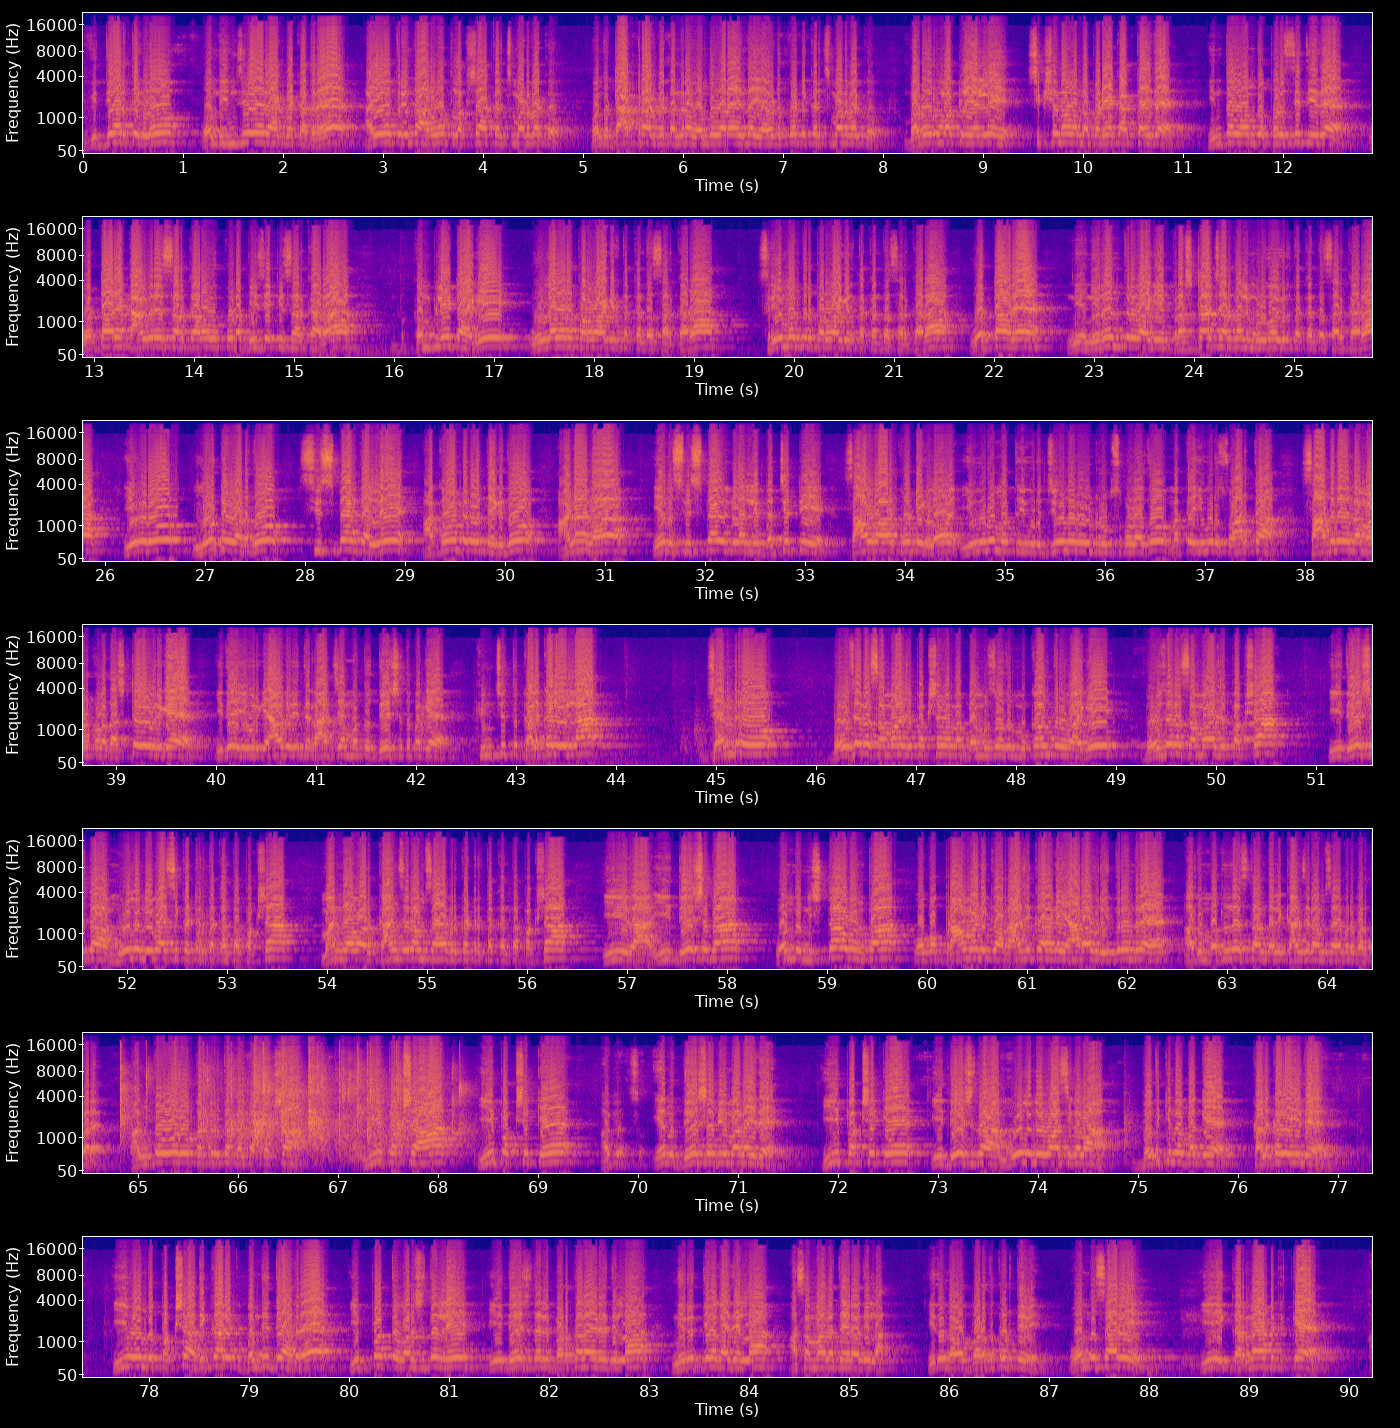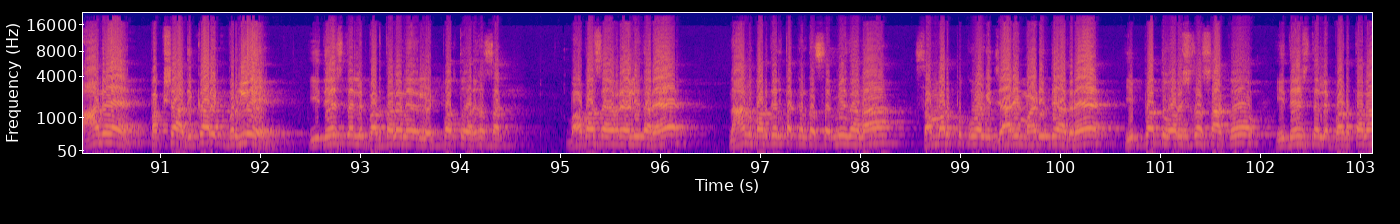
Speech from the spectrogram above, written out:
ವಿದ್ಯಾರ್ಥಿಗಳು ಒಂದು ಇಂಜಿನಿಯರ್ ಆಗ್ಬೇಕಾದ್ರೆ ಐವತ್ತರಿಂದ ಅರವತ್ತು ಲಕ್ಷ ಖರ್ಚು ಮಾಡಬೇಕು. ಒಂದು ಡಾಕ್ಟರ್ ಆಗ್ಬೇಕಂದ್ರೆ ಒಂದೂವರೆಯಿಂದ ಎರಡು ಕೋಟಿ ಖರ್ಚು ಮಾಡಬೇಕು. ಬಡವ್ರ ಮಕ್ಕಳು ಎಲ್ಲಿ ಶಿಕ್ಷಣವನ್ನು ಪಡೆಯಕ್ಕಾಗ್ತಾ ಇದೆ? ಇಂಥ ಒಂದು ಪರಿಸ್ಥಿತಿ ಇದೆ. ಒಟ್ಟಾರೆ ಕಾಂಗ್ರೆಸ್ ಸರ್ಕಾರವೂ ಕೂಡ ಬಿಜೆಪಿ ಸರ್ಕಾರ ಕಂಪ್ಲೀಟ್ ಆಗಿ ಉಳ್ಳವರ ಪರವಾಗಿರ್ತಕ್ಕಂಥ ಸರ್ಕಾರ ಶ್ರೀಮಂತರ ಪರವಾಗಿರ್ತಕ್ಕಂಥ ಸರ್ಕಾರ, ಒಟ್ಟಾರೆ ನಿರಂತರವಾಗಿ ಭ್ರಷ್ಟಾಚಾರದಲ್ಲಿ ಮುಳುಗೋಗಿರ್ತಕ್ಕಂಥ ಸರ್ಕಾರ, ಇವರು ಲೂಟಿ ಹೊಡೆದು ಸ್ವಿಸ್ ಬ್ಯಾಂಕ್ ಅಲ್ಲಿ ಅಕೌಂಟ್ಗಳು ತೆಗೆದು ಹಣನ ಏನು ಸ್ವಿಸ್ ಬ್ಯಾಂಕ್ಗಳಲ್ಲಿ ಬಚ್ಚಿಟ್ಟಿ ಸಾವಿರಾರು ಕೋಟಿಗಳು ಇವರು ಮತ್ತು ಇವರು ಜೀವನಗಳನ್ನು ರೂಪಿಸ್ಕೊಳ್ಳೋದು ಮತ್ತೆ ಇವರು ಸ್ವಾರ್ಥ ಸಾಧನೆಯನ್ನ ಮಾಡ್ಕೊಳ್ಳೋದು ಅಷ್ಟೇ ಇವರಿಗೆ. ಇದೆ ಇವರಿಗೆ ಯಾವುದೇ ರೀತಿ ರಾಜ್ಯ ಮತ್ತು ದೇಶದ ಬಗ್ಗೆ ಕಿಂಚಿತ್ ಕಳಕಳಿ ಇಲ್ಲ. ಜನರು ಬಹುಜನ ಸಮಾಜ ಪಕ್ಷವನ್ನು ಬೆಂಬಲಿಸೋದ್ರ ಮುಖಾಂತರವಾಗಿ ಬಹುಜನ ಸಮಾಜ ಪಕ್ಷ, ಈ ದೇಶದ ಮೂಲ ನಿವಾಸಿ ಕಟ್ಟಿರ್ತಕ್ಕಂಥ ಪಕ್ಷ ಮಾನ್ಯವರು ಕಾಂಜಿರಾಮ್ ಸಾಹೇಬರು ಕಟ್ಟಿರ್ತಕ್ಕಂಥ ಪಕ್ಷ, ಈ ರಾ- ಈ ದೇಶದ ಒಂದು ನಿಷ್ಠಾವಂತ ಒಬ್ಬ ಪ್ರಾಮಾಣಿಕ ರಾಜಕಾರಣಿ ಯಾರಾದ್ರೂ ಇದ್ರಂದ್ರೆ ಅದು ಮೊದಲನೇ ಸ್ಥಾನದಲ್ಲಿ ಕಾಂಜಿರಾಮ್ ಸಾಹೇಬರು ಬರ್ತಾರೆ. ಅಂಥವರು ಕಟ್ಟಿರ್ತಕ್ಕಂಥ ಪಕ್ಷ. ಈ ಪಕ್ಷ, ಈ ಪಕ್ಷಕ್ಕೆ ಅಭಿ, ಏನು ದೇಶಾಭಿಮಾನ ಇದೆ. ಈ ಪಕ್ಷಕ್ಕೆ ಈ ದೇಶದ ಮೂಲ ನಿವಾಸಿಗಳ ಬದುಕಿನ ಬಗ್ಗೆ ಕಳಕಳಿ ಇದೆ. ಈ ಒಂದು ಪಕ್ಷ ಅಧಿಕಾರಕ್ಕೆ ಬಂದಿದ್ದೇ ಆದರೆ ಇಪ್ಪತ್ತು ವರ್ಷದಲ್ಲಿ ಈ ದೇಶದಲ್ಲಿ ಬಡತನ ಇರೋದಿಲ್ಲ, ನಿರುದ್ಯೋಗ ಇದಿಲ್ಲ ಅಸಮಾನತೆ ಇರೋದಿಲ್ಲ. ಇದು ನಾವು ಬರೆದು ಕೊಡ್ತೀವಿ. ಒಂದು ಸಾರಿ ಈ ಕರ್ನಾಟಕಕ್ಕೆ ಆನೆ ಪಕ್ಷ ಅಧಿಕಾರಕ್ಕೆ ಬರಲಿ. ಈ ದೇಶದಲ್ಲಿ ಬಡತನನೇ ಇರಲಿ. ಇಪ್ಪತ್ತು ವರ್ಷ ಸಾಕು ಬಾಬಾ ಸಾಹೇಬ್ರು ಹೇಳಿದ್ದಾರೆ, ನಾನು ಬರೆದಿರ್ತಕ್ಕಂಥ ಸಂವಿಧಾನ ಸಮರ್ಪಕವಾಗಿ ಜಾರಿ ಮಾಡಿದ್ದೇ ಆದರೆ ಇಪ್ಪತ್ತು ವರ್ಷದ ಸಾಕು, ಈ ದೇಶದಲ್ಲಿ ಬಡತನ,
